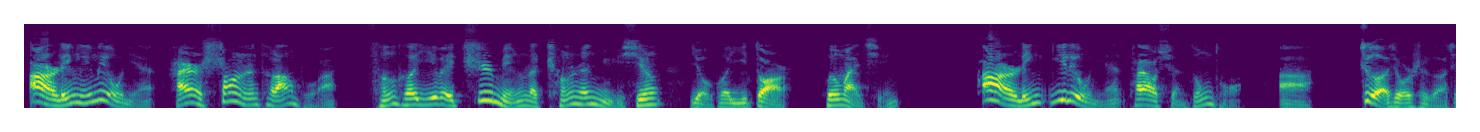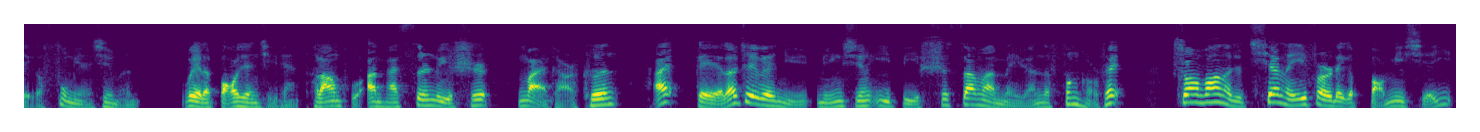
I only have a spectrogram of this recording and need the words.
二零零六年，还是商人特朗普啊。曾和一位知名的成人女星有过一段婚外情。二零一六年，他要选总统啊，这就是个这个负面新闻。为了保险起见，特朗普安排私人律师迈克尔·科恩，哎，给了这位女明星一笔十三万美元的封口费。双方呢就签了一份这个保密协议。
